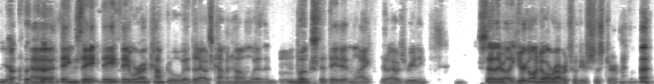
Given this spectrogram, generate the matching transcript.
Yeah. uh, things they they they were uncomfortable with that I was coming home with, and Mhm. books that they didn't like that I was reading. So they were like, "You're going to Oral Roberts with your sister."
